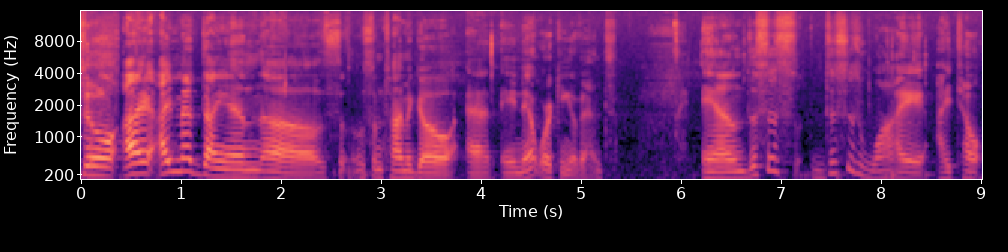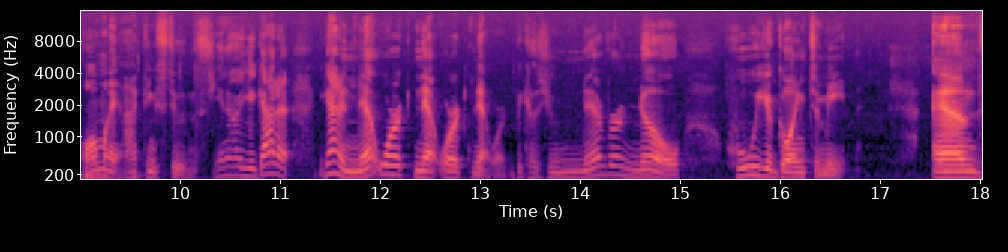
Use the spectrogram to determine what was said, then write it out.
so I, I met Diane uh, s- some time ago at a networking event, and this is this is why I tell all my acting students, you know, you gotta you gotta network, network, network, because you never know who you're going to meet. And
